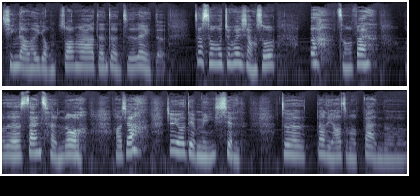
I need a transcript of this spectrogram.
清凉的泳装啊等等之类的。这时候就会想说。呃，怎么办？我的三层肉 好像就有点明显，这到底要怎么办呢？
